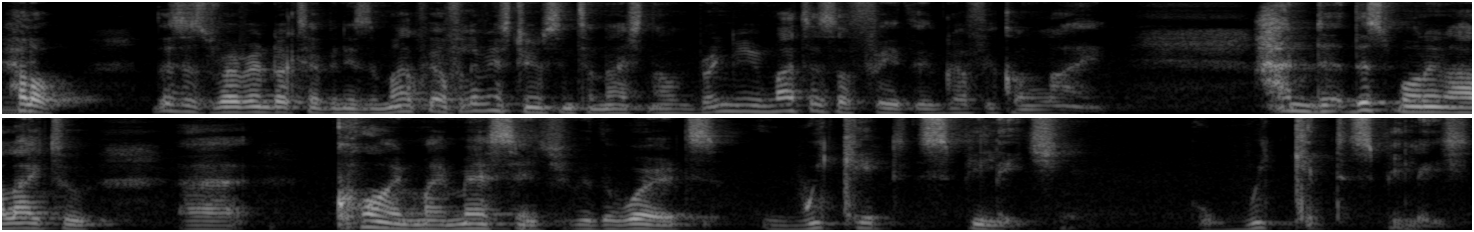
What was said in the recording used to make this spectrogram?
Hello, this is Reverend Dr. Ebenezer Markwei of Living Streams International, bringing you matters of faith in Graphic Online. And this morning, I'd like to uh, coin my message with the words wicked spillage. Wicked spillage.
